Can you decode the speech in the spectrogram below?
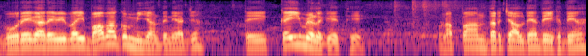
ਗੋਰੇਗਾਰੇ ਵੀ ਬਾਈ ਵਾਹਵਾ ਘੁੰਮੀ ਜਾਂਦੇ ਨੇ ਅੱਜ ਤੇ ਕਈ ਮਿਲ ਗਏ ਇੱਥੇ। ਹੁਣ ਆਪਾਂ ਅੰਦਰ ਚੱਲਦੇ ਆਂ ਦੇਖਦੇ ਆਂ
